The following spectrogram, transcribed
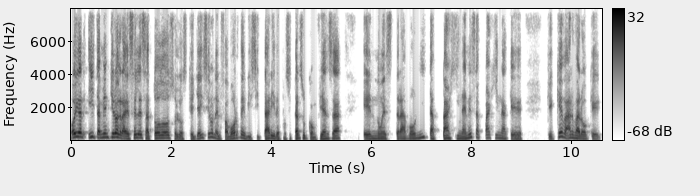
Oigan, y también quiero agradecerles a todos los que ya hicieron el favor de visitar y depositar su confianza en nuestra bonita página, en esa página que, que qué bárbaro, que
